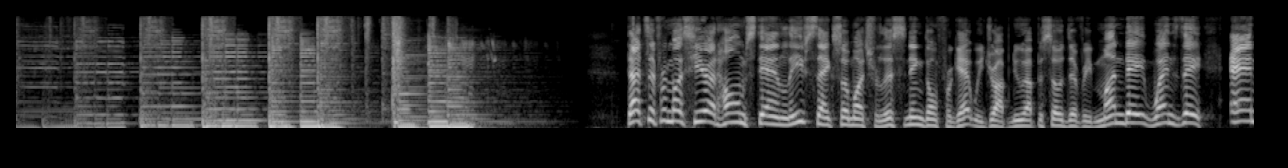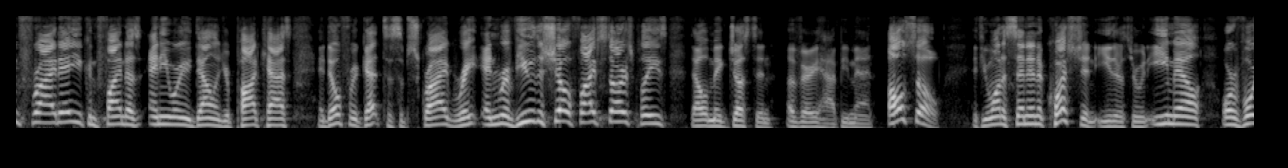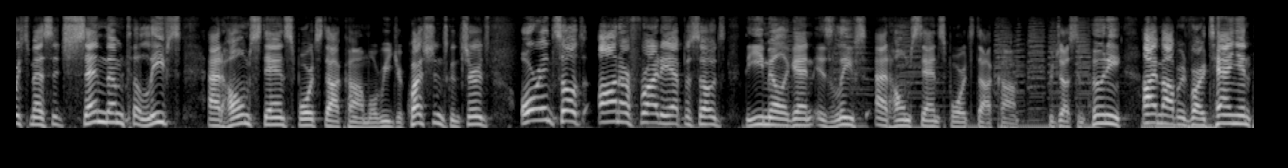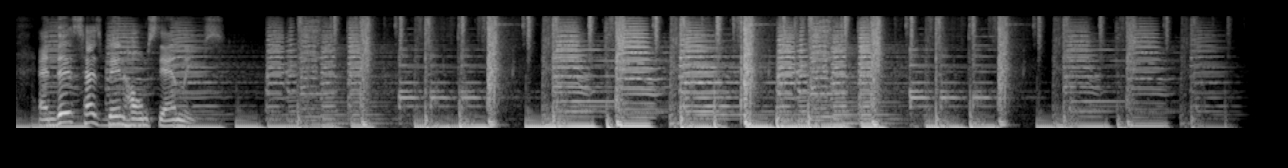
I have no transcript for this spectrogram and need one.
That's it from us here at Home Homestand Leafs. Thanks so much for listening. Don't forget, we drop new episodes every Monday, Wednesday, and Friday. You can find us anywhere you download your podcast. And don't forget to subscribe, rate, and review the show. Five stars, please. That will make Justin a very happy man. Also, if you want to send in a question, either through an email or voice message, send them to Leafs at homestandsports.com. We'll read your questions, concerns, or insults on our Friday episodes. The email again is Leafs at homestandsports.com. For Justin Pooni, I'm Albert Vartanian, and this has been Homestand Leafs.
